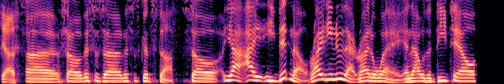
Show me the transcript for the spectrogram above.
Yes. Uh, so this is uh, this is good stuff. So yeah, I he did know, right? He knew that right away, and that was a detail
